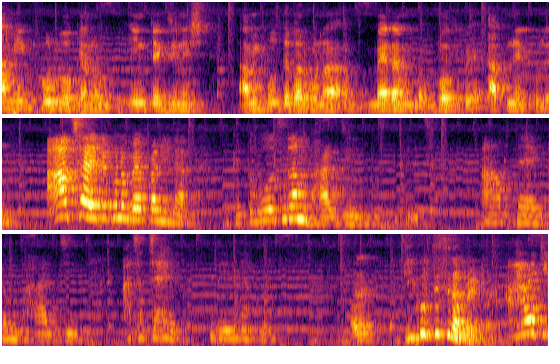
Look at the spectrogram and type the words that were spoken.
আমি খুলবো কেন? ইনটেক জিনিস আমি খুলতে পারব না। ম্যাডাম বকবে আপনি খুলেন। আচ্ছা এটা কোনো ব্যাপারই না। ওকে তো বলছিলাম ভার্জিন বুঝতে পেরেছি। আপনি একদম ভার্জিন আচ্ছা যাই হোক দেরি না করুন। আরে কি করতেছেন আপনি? আরে কি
